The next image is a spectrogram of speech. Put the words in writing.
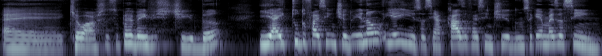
é, que eu acho super bem vestida. E aí tudo faz sentido. E não e é isso, assim, a casa faz sentido, não sei o quê, mas assim,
